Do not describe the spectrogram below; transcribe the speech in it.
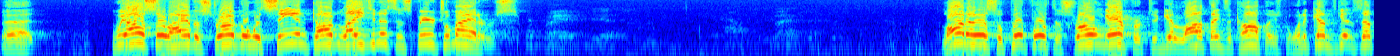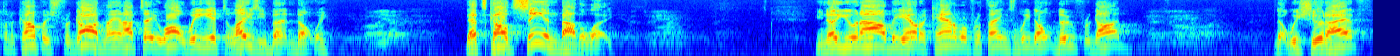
Uh, we also have a struggle with sin called laziness in spiritual matters. A lot of us will put forth a strong effort to get a lot of things accomplished, but when it comes to getting something accomplished for God, man, I tell you what, we hit the lazy button, don't we? That's called sin, by the way. You know, you and I will be held accountable for things we don't do for God that we should have.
